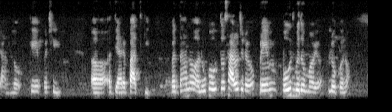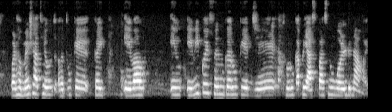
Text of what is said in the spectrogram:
ચાંદલો કે પછી અ, અત્યારે પાતકી બધાનો અનુભવ તો સારો જ રહ્યો પ્રેમ બહુ જ બધો મળ્યો લોકોનો પણ હંમેશાથી એવું હતું કે કંઈક એવા એવ- કોઈ ફિલ્મ કરું કે જે થોડુંક આપણી આસપાસનું વર્લ્ડ ના હોય.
